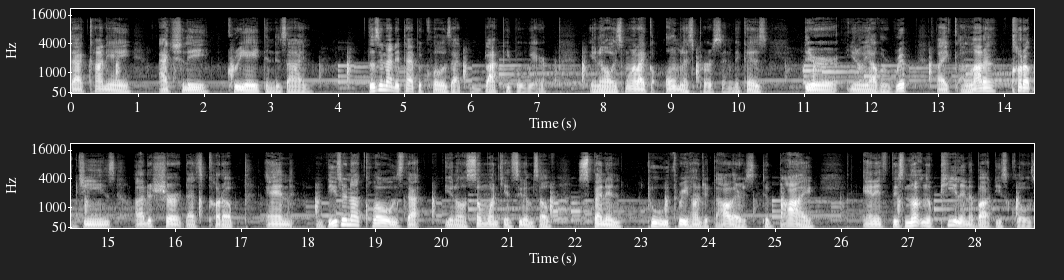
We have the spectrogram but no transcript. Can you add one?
that Kanye actually create and design, those are not the type of clothes that black people wear. You know, it's more like a homeless person because they're, you know, you have a rip, like a lot of cut up jeans, a lot of shirt that's cut up, and these are not clothes that, you know, someone can see themselves spending two, three hundred dollars to buy, and it's there's nothing appealing about these clothes.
